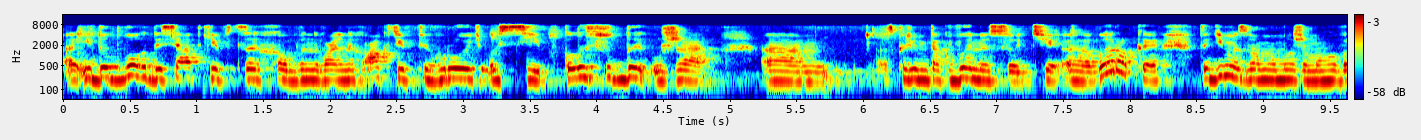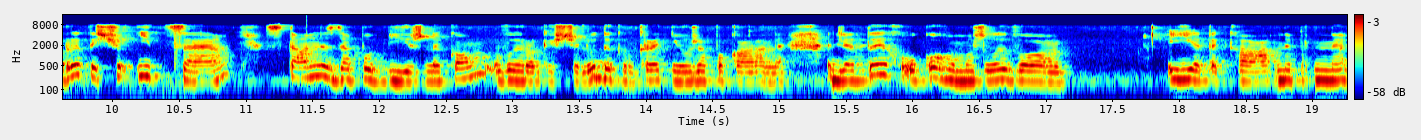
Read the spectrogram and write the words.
е, і до двох десятків цих обвинувальних актів фігурують осіб. Коли суди вже, ем, скажімо так, винесуть вироки, тоді ми з вами можемо говорити, що і це стане запобіжником вироки, що люди конкретні вже покарані для тих, у кого можливо. Є така непр-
